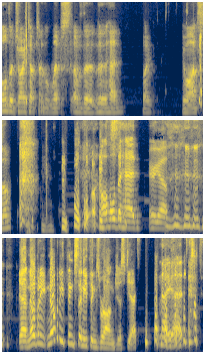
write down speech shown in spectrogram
hold the joint up to the lips of the, the head. Like, you want some? I'll hold the head. Here we go. Yeah, nobody nobody thinks anything's wrong just yet. Not yet. it's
